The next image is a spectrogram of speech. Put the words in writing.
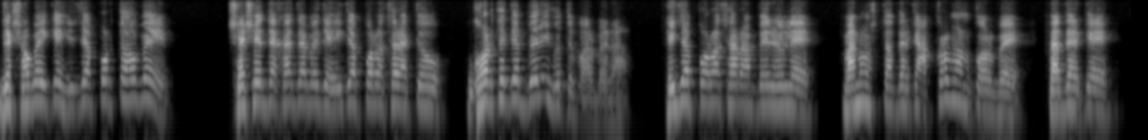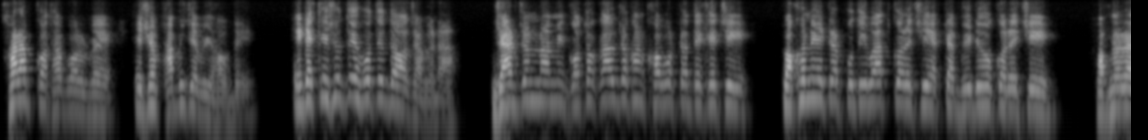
যে সবাইকে হিজাব পড়তে হবে। শেষে দেখা যাবে যে হিজাব পড়া ছাড়া কেউ ঘর থেকে বেরই হতে পারবে না। হিজাব পড়া ছাড়া বের হলে মানুষ তাদেরকে আক্রমণ করবে, তাদেরকে খারাপ কথা বলবে, এসব হাবিজাবি হবে। এটা কিছুতে হতে দেওয়া যাবে না। যার জন্য আমি গতকাল যখন খবরটা দেখেছি তখনই এটা প্রতিবাদ করেছি, একটা ভিডিও করেছি, আপনারা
